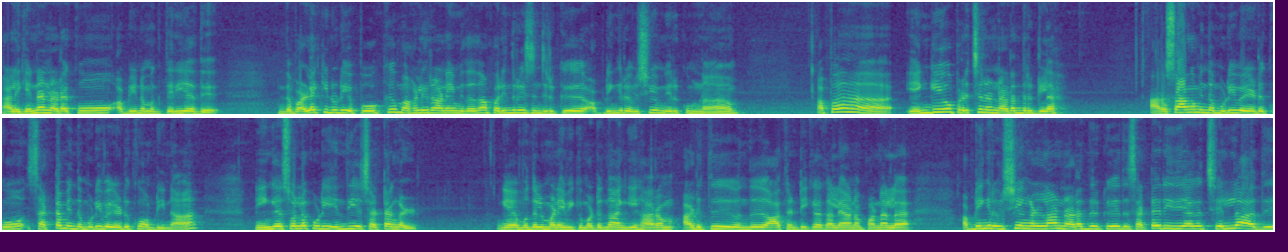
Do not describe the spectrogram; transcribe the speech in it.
நாளைக்கு என்ன நடக்கும் அப்படின்னு நமக்கு தெரியாது. இந்த வழக்கினுடைய போக்கு மகளிர் ஆணையம் இதை தான் பரிந்துரை செஞ்சுருக்கு அப்படிங்கிற விஷயம் இருக்கும்னா அப்போ எங்கேயோ பிரச்சனை நடந்திருக்குல்ல? அரசாங்கம் இந்த முடிவை எடுக்கும் சட்டம் இந்த முடிவை எடுக்கும் அப்படின்னா நீங்கள் சொல்லக்கூடிய இந்திய சட்டங்கள் இங்கே முதல் மனைவிக்கு மட்டும்தான் அங்கீகாரம் அடுத்து வந்து ஆத்தென்டிக்காக கல்யாணம் பண்ணலை அப்படிங்கிற விஷயங்கள்லாம் நடந்திருக்கு. இது சட்ட ரீதியாக செல்லாது.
